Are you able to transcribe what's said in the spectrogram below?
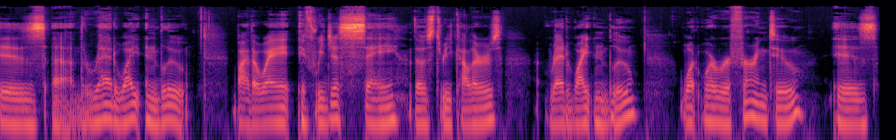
is uh, the red, white, and blue. By the way, if we just say those three colors, red, white, and blue, what we're referring to is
